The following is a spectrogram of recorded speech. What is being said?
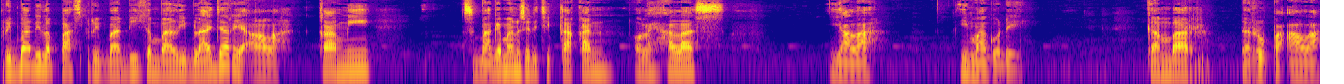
pribadi lepas pribadi kembali belajar ya Allah. Kami sebagai manusia diciptakan oleh halas ialah imago Dei. Gambar dan rupa Allah.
